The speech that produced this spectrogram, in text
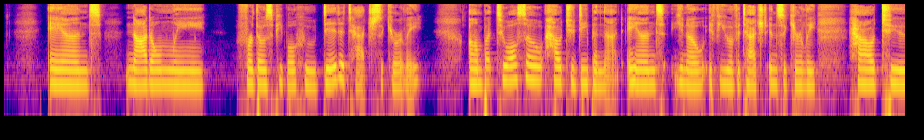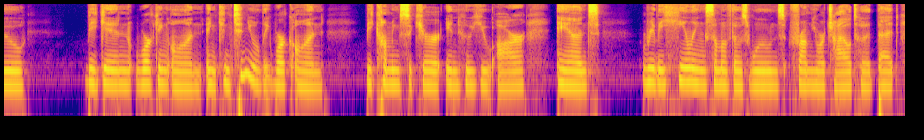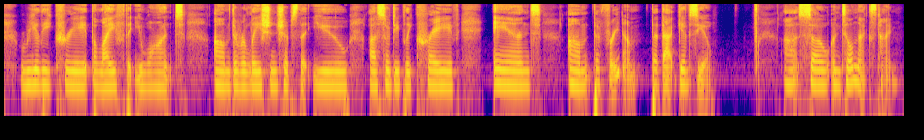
And not only for those people who did attach securely, um, but to also how to deepen that. And, you know, if you have attached insecurely, how to begin working on and continually work on becoming secure in who you are and really healing some of those wounds from your childhood that really create the life that you want, um, the relationships that you uh, so deeply crave, and um, the freedom that that gives you. Uh, so until next time.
